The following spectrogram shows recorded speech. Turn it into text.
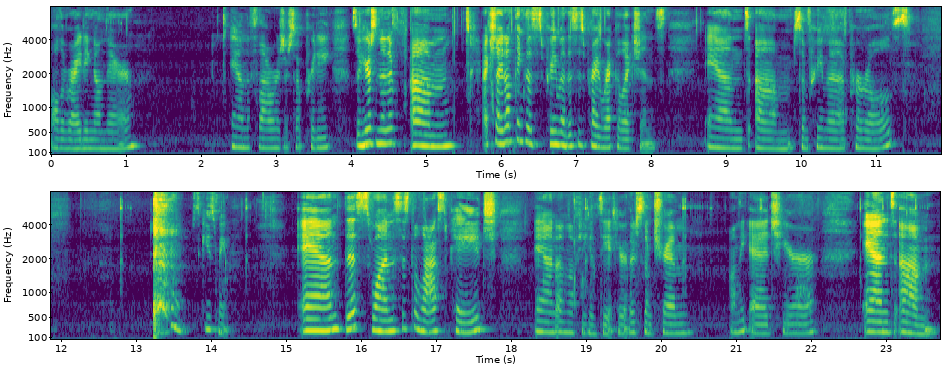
All the writing on there. And the flowers are so pretty. So here's another um, actually I don't think this is Prima. This is probably Recollections. And um, some Prima pearls. Excuse me. And this one this is the last page. And I don't know if you can see it here. There's some trim on the edge here and um,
